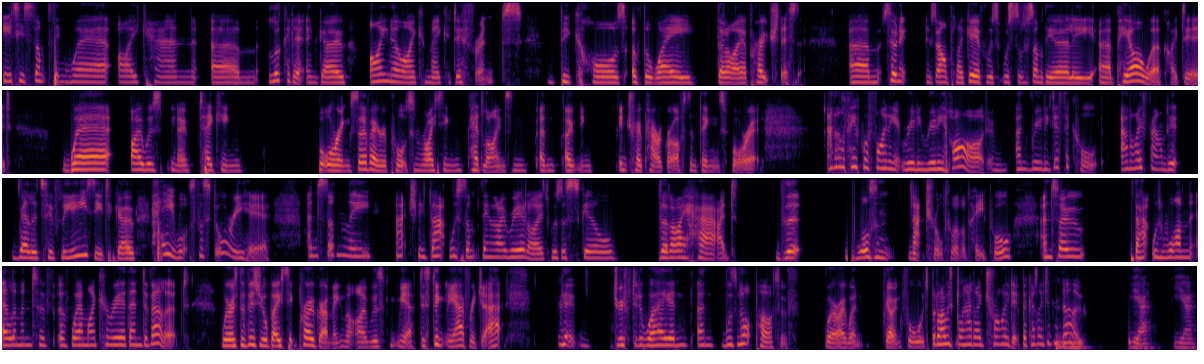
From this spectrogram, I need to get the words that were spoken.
it is something where I can um, look at it and go, I know I can make a difference because of the way that I approach this. Um, so an example I give was was sort of some of the early uh, PR work I did, where I was, you know, taking boring survey reports and writing headlines and, and opening intro paragraphs and things for it. And other people were finding it really, really hard and, and really difficult. And I found it relatively easy to go, hey, what's the story here? And suddenly, actually, that was something that I realized was a skill that I had that wasn't natural to other people. And so that was one element of, of where my career then developed. Whereas the visual basic programming that I was yeah distinctly average at know, drifted away and and was not part of where I went going forwards. But I was glad I tried it because I didn't know. Mm-hmm. Yeah, yeah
